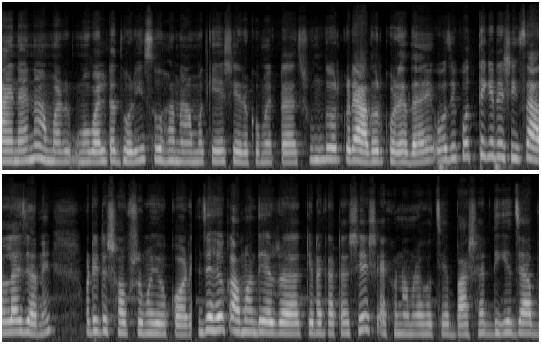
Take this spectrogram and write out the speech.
আয়নায় না আমার মোবাইলটা ধরি, সুহানা আমাকে সেরকম একটা সুন্দর করে আদর করে দেয়। ও যে কোত্থেকে এটা শিখছে আল্লাহ জানে বাট এটা সবসময় ও করে। যাই হোক, আমাদের কেনাকাটা শেষ। এখন আমরা হচ্ছে বাসার দিকে যাব।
